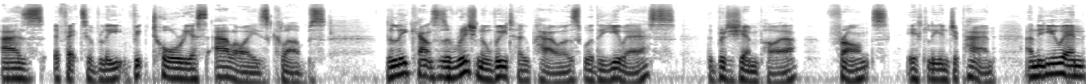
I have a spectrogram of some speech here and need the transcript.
as effectively victorious allies clubs. The League Council's original veto powers were the US, the British Empire, France, Italy, and Japan, and the UN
